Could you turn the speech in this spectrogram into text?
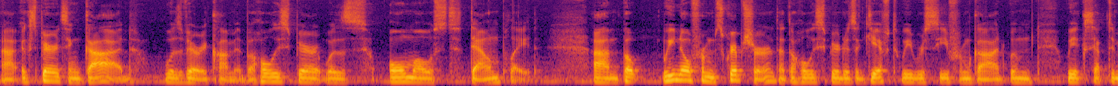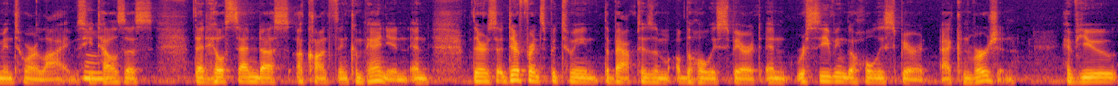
Uh, experiencing God was very common, but Holy Spirit was almost downplayed. Um, but we know from Scripture that the Holy Spirit is a gift we receive from God when we accept Him into our lives. Mm. He tells us that He'll send us a constant companion. And there's a difference between the baptism of the Holy Spirit and receiving the Holy Spirit at conversion. Have you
